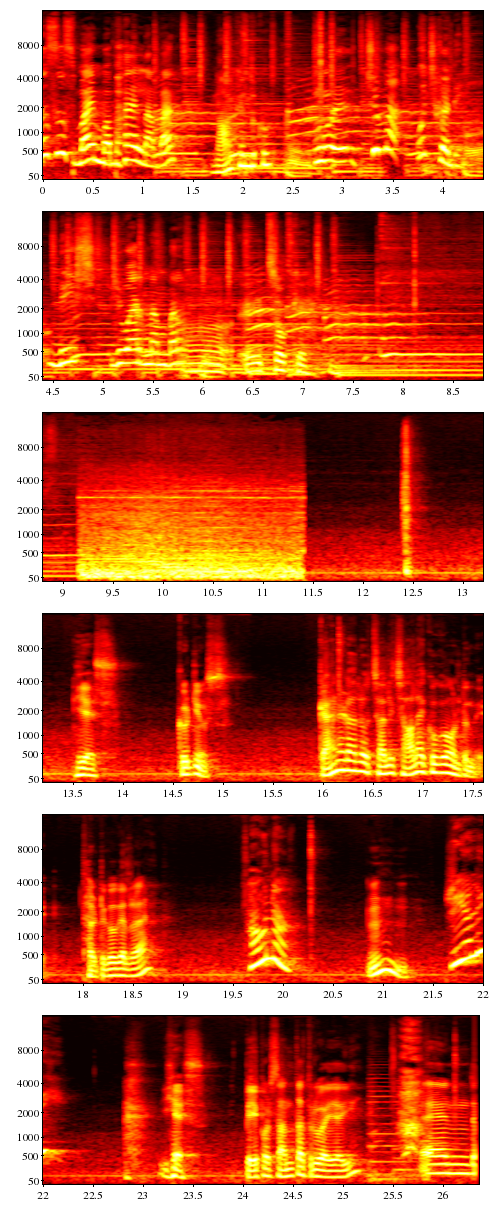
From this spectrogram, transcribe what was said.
this is my mobile number నాకెందుకు చుమ్మా ఉంచుకోండి. నిష్ your number it's okay yes good news కెనడాలో చలి చాలా ఎక్కువగా ఉంటుంది. తట్టుకోగలరా? అవునా? రియలీ ఎస్ పేపర్స్ అంతా త్రూ అయ్యాయి. అండ్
